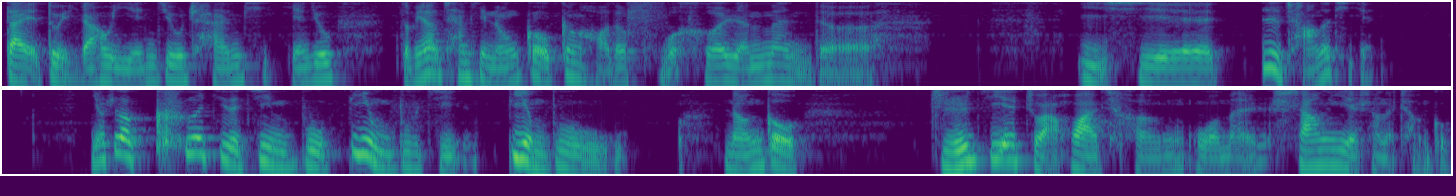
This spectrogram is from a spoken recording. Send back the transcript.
带队，然后研究产品，研究怎么样产品能够更好的符合人们的一些日常的体验。你要知道，科技的进步并不仅并不能够直接转化成我们商业上的成功。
